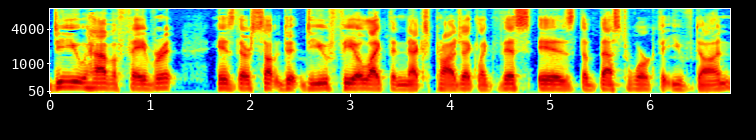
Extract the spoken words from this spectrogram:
Do you have a favorite? is there some do, do you feel like the next project like this is the best work that you've done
